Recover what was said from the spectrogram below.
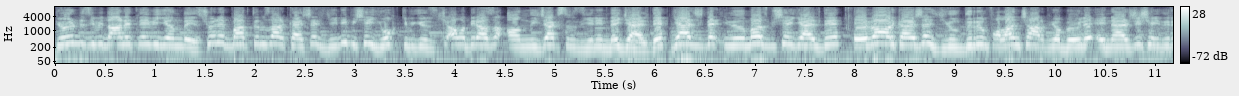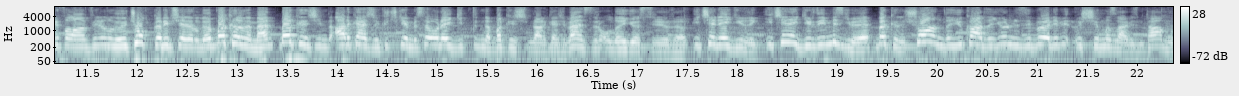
gördüğünüz gibi lanetli evin yanındayız. Şöyle baktığımızda arkadaşlar yeni bir şey yok gibi gözüküyor. Ama birazdan anlayacaksınız yeni ne geldi. Gerçekten inanılmaz bir şey geldi. Eve arkadaşlar yıldırım falan çarpıyor. Böyle enerji şeyleri falan filan oluyor. Çok garip şeyler oluyor. Bakalım hemen. Bakın şimdi arkadaşlar küçük Emir sen oraya gittin de bakın şimdi arkadaşlar ben size olayı gösteriyorum. İçeriye girdik. İçeriye girdiğimiz gibi bakın şu anda yukarıda gördüğünüz gibi böyle bir ışığımız var bizim tamam mı?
